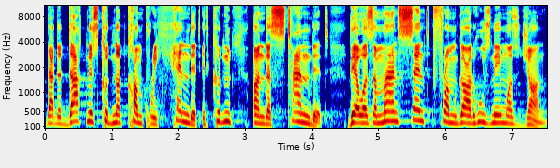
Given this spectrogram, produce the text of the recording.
that the darkness could not comprehend it, it couldn't understand it. There was a man sent from God whose name was John.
